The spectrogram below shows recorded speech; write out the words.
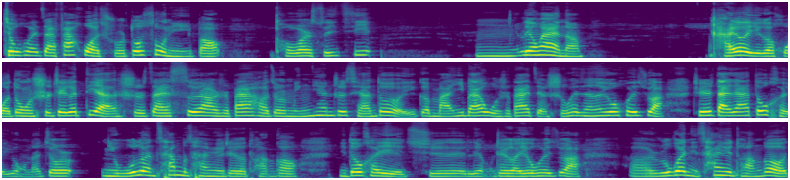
就会在发货的时候多送你一包，口味随机。嗯，另外呢。还有一个活动是，这个店是在四月二十八号，就是明天之前都有一个满一百五十八减十块钱的优惠券，这是大家都可以用的。就是你无论参不参与这个团购，你都可以去领这个优惠券。呃，如果你参与团购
